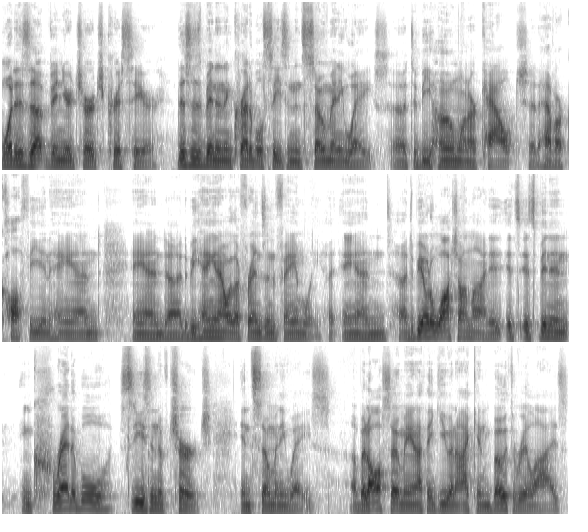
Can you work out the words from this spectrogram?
What is up, Vineyard Church? Chris here. This has been an incredible season in so many ways. Uh, to be home on our couch, uh, to have our coffee in hand, and uh, to be hanging out with our friends and family, uh, and uh, to be able to watch online. It, it's, it's been an incredible season of church in so many ways. Uh, but also, man, I think you and I can both realize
